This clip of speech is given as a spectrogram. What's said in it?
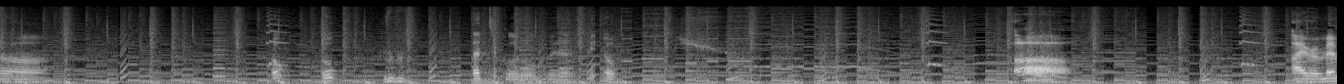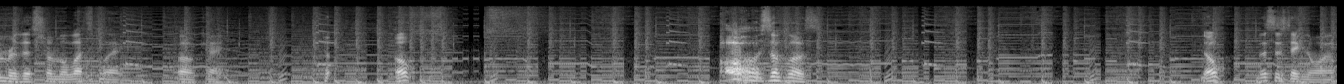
Uh. Oh, oh. that took a little bit of. Oh. Oh. I remember this from the Let's Play. Okay. Oh. Oh, so close. Nope. This is taking a while.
